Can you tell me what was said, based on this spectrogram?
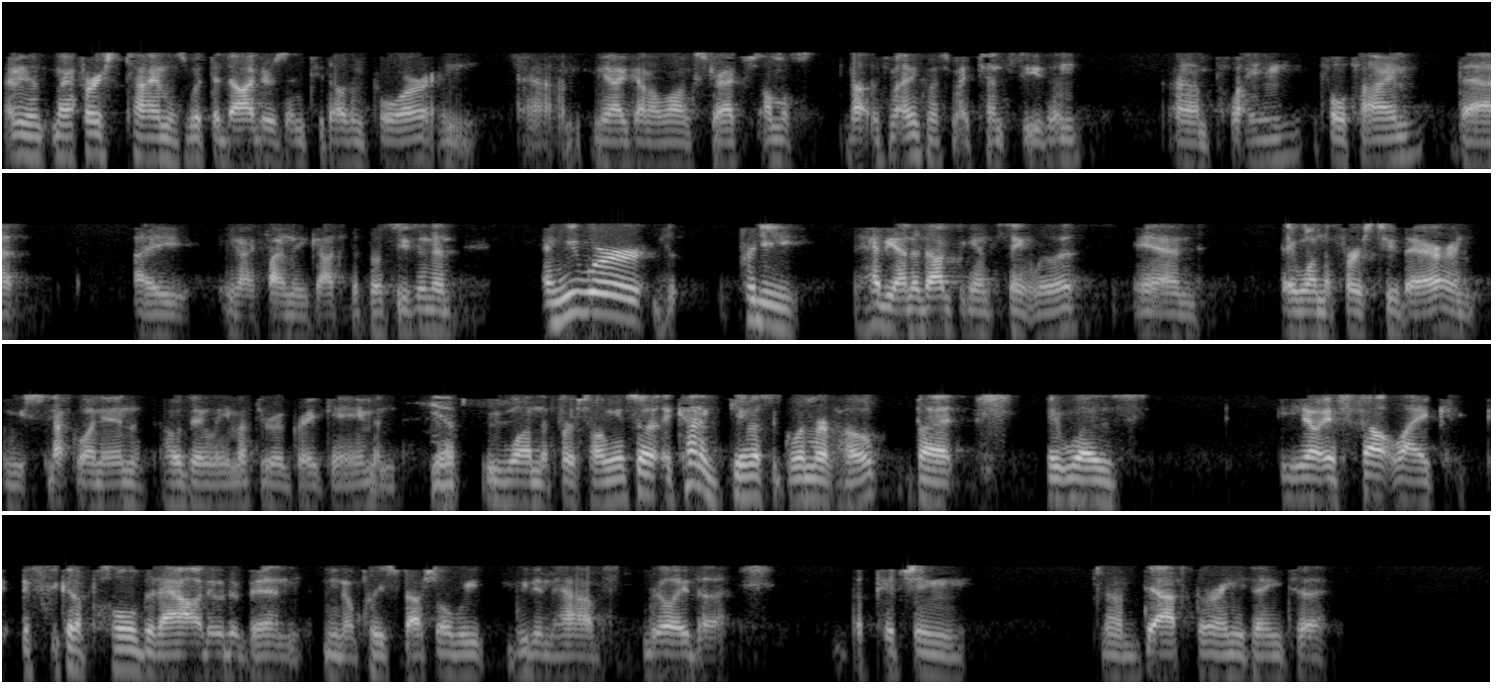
I mean, my first time was with the Dodgers in 2004, and um, you know, I got a long stretch, almost about I think it was my 10th season um, playing full time that I, you know, I finally got to the postseason, and and we were pretty heavy underdogs against St. Louis, and they won the first two there, and we snuck one in. Jose Lima threw a great game, and yep. we won the first home game. So it kind of gave us a glimmer of hope, but it was, you know, it felt like if we could have pulled it out, it would have been, you know, pretty special. We we didn't have really the the pitching um, depth or anything to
